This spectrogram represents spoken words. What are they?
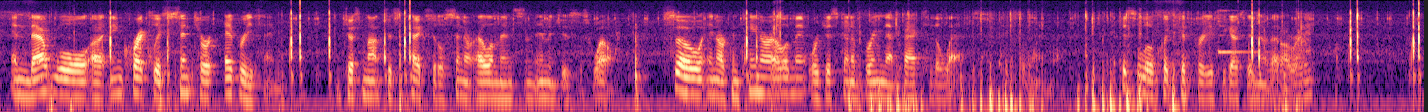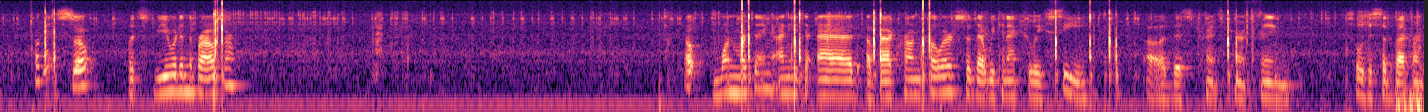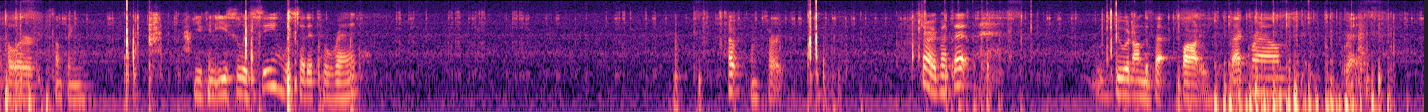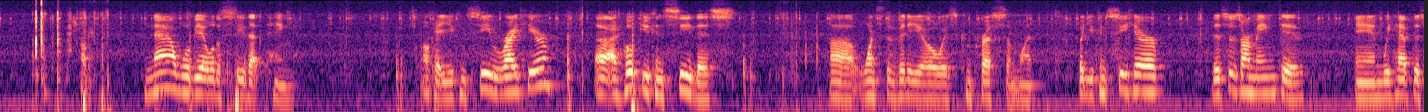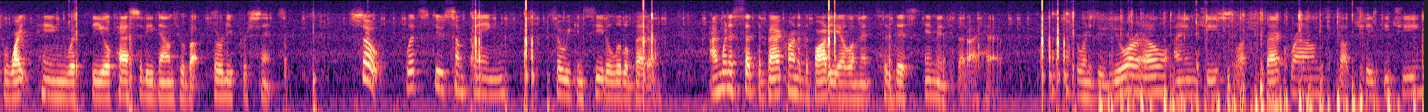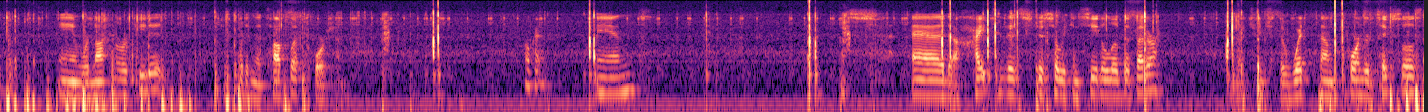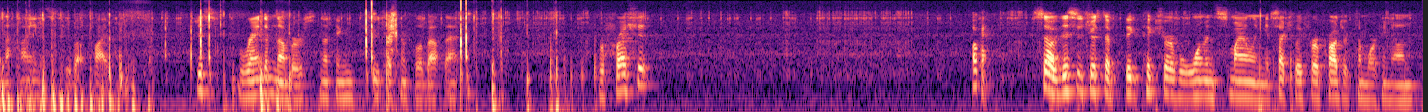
and that will uh, incorrectly center everything. Just not just text, it'll center elements and images as well. So in our container element, we're just going to bring that back to the left. Just a little quick tip for you if you guys didn't know that already. Okay, so let's view it in the browser. Oh, one more thing, I need to add a background color so that we can actually see uh, this transparent thing. So we'll just set the background color something you can easily see. We'll set it to red. Oh, I'm sorry. Sorry about that. We'll do it on the body. Background, red. Okay. Now we'll be able to see that ping. Okay, you can see right here. Uh, I hope you can see this uh, once the video is compressed somewhat. But you can see here, this is our main div, and we have this white ping with the opacity down to about 30%. So, let's do something so we can see it a little better. I'm going to set the background of the body element to this image that I have. So we're going to do URL img slash background dot jpg, and we're not going to repeat it, just put it in the top left portion. Okay, and add a height to this just so we can see it a little bit better. I'm going to change the width down to 400 pixels and the height to about 500. Just random numbers, nothing too technical about that. Refresh it. Okay, so this is just a big picture of a woman smiling. It's actually for a project I'm working on.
